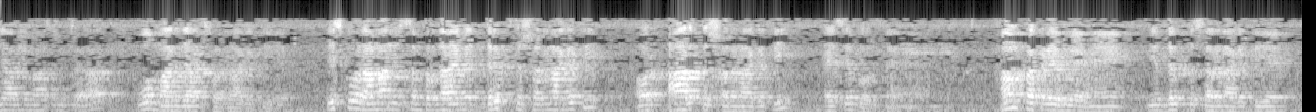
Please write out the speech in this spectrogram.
में मासूचा वो मार्जार शरणागति है। इसको रामानुज संप्रदाय में दृप्त शरणागति और आर्त शरणागति ऐसे बोलते हैं। हम पकड़े हुए हैं, ये दृप्त शरणागति है।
